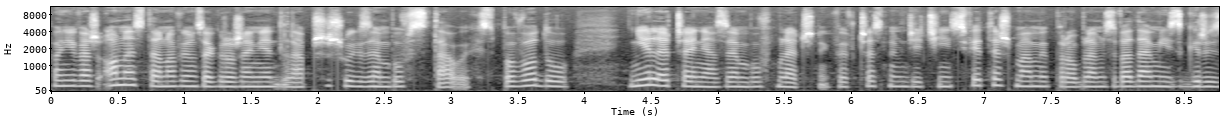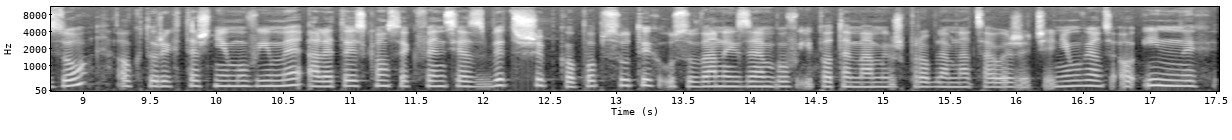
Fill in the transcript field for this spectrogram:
ponieważ one stanowią zagrożenie dla przyszłych zębów stałych. Z powodu nieleczenia zębów mlecznych we wczesnym dzieciństwie też mamy problem z wadami zgryzu, o których też nie mówimy, ale to jest konsekwencja zbyt szybko popsutych, usuwanych zębów i potem mamy już problem na całe życie. Nie mówiąc o innych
